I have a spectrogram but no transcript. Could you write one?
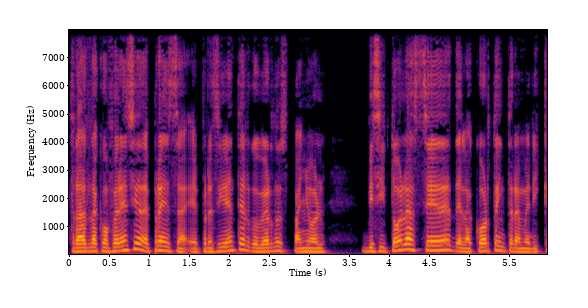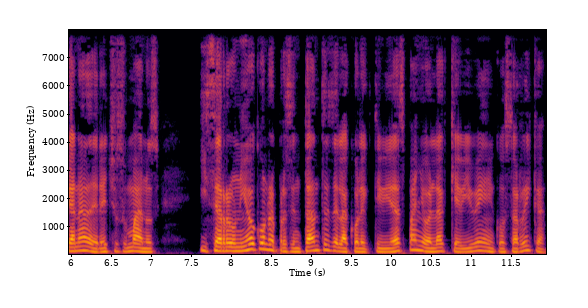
Tras la conferencia de prensa, el presidente del gobierno español visitó la sede de la Corte Interamericana de Derechos Humanos y se reunió con representantes de la colectividad española que viven en Costa Rica.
